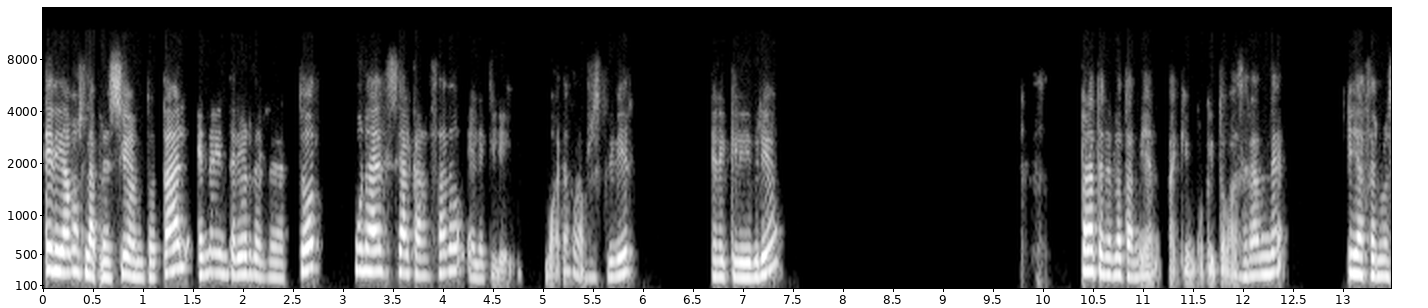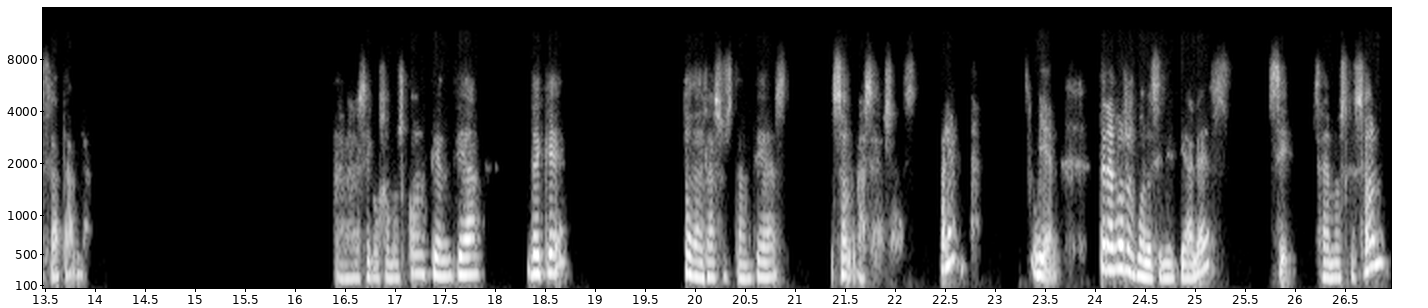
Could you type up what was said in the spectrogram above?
que digamos la presión total en el interior del reactor una vez se ha alcanzado el equilibrio. Bueno, pues vamos a escribir el equilibrio para tenerlo también aquí un poquito más grande y hacer nuestra tabla. Ahora así cogemos conciencia de que todas las sustancias son gaseosas. ¿vale? Bien, ¿tenemos los moles iniciales? Sí, sabemos que son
